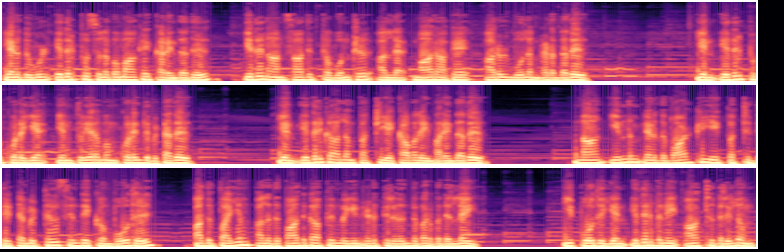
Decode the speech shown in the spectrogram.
எனது உள் எதிர்ப்பு சுலபமாக கரைந்தது. இது நான் சாதித்த ஒன்று அல்ல மாறாக அருள் மூலம் நடந்தது. என் எதிர்ப்பு குறைய என் துயரமும் குறைந்து விட்டது என் எதிர்காலம் பற்றிய கவலை மறைந்தது. நான் இன்னும் எனது வாழ்க்கையை பற்றி திட்டமிட்டு சிந்திக்கும் போது அது பயம் அல்லது பாதுகாப்பின்மையின் இடத்திலிருந்து வருவதில்லை. இப்போது என் எதிர்வினை ஆற்றுதலிலும்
